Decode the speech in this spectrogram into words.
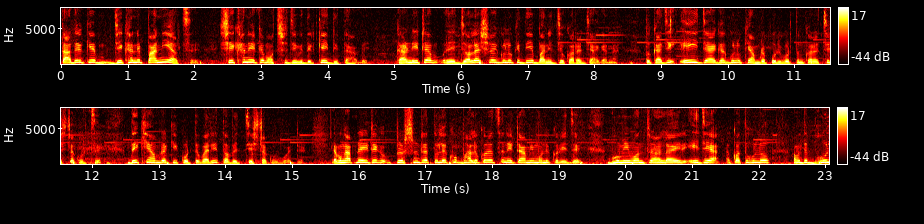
তাদেরকে যেখানে পানি আছে, সেখানে এটা মৎস্যজীবীদেরকেই দিতে হবে। কারণ এটা জলাশয়গুলোকে দিয়ে বাণিজ্য করার জায়গা না। তো কাজে এই জায়গাগুলোকে আমরা পরিবর্তন করার চেষ্টা করছি। দেখি আমরা কি করতে পারি, তবে চেষ্টা করব এটা। এবং আপনার এটা প্রশ্নটা তুলে খুব ভালো করেছেন। এটা আমি মনে করি যে ভূমি মন্ত্রণালয়ের এই যে কতগুলো আমাদের ভুল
